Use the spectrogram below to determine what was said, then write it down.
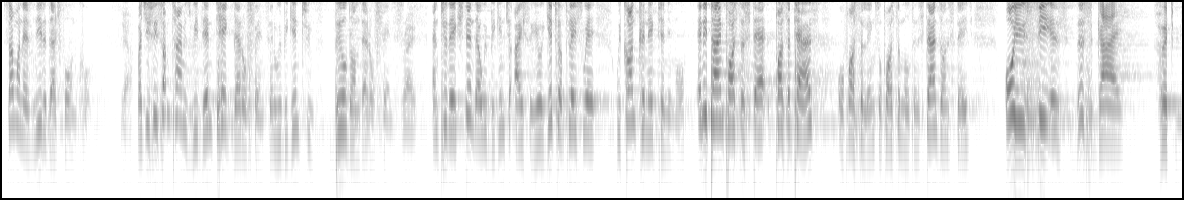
Someone has needed that phone call. Yeah. But you see, sometimes we then take that offense and we begin to build on that offense. Right. And to the extent that we begin to isolate, we get to a place where we can't connect anymore. Anytime Pastor, Sta- Pastor Taz or Pastor Links or Pastor Milton stands on stage, all you see is this guy hurt me.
